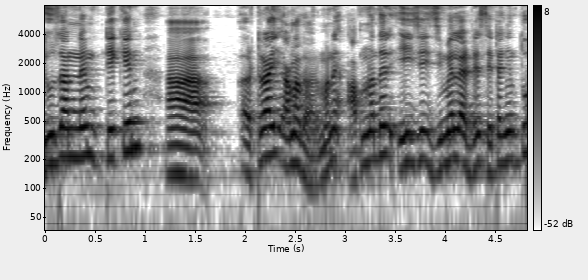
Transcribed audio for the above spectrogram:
user name taken try another মানে আপনাদের এই যে জিমেল অ্যাড্রেস এটা কিন্তু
